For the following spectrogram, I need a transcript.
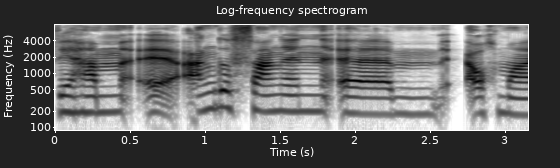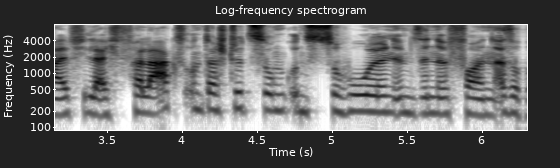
Wir haben äh, angefangen, ähm, auch mal vielleicht Verlagsunterstützung uns zu holen im Sinne von, also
